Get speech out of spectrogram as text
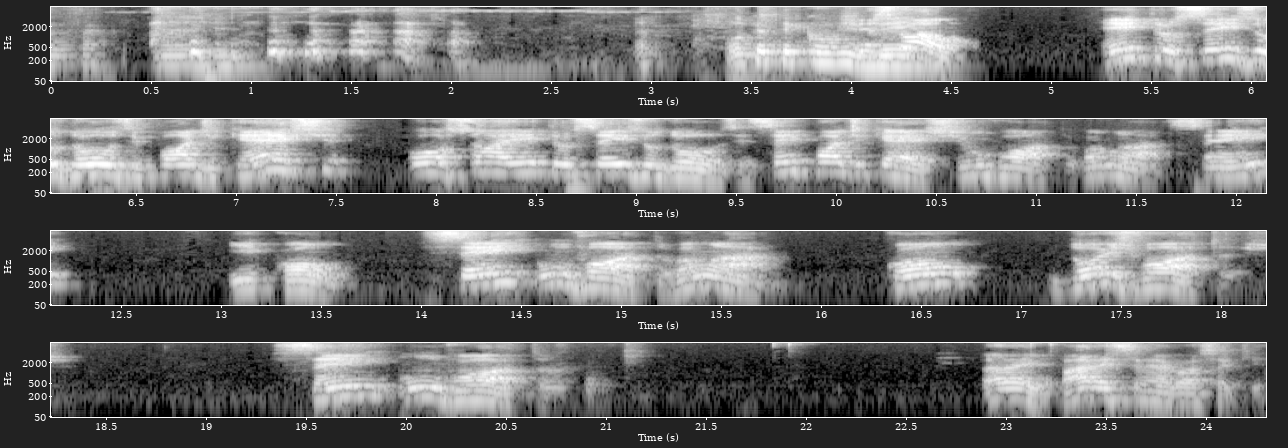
Ou que eu tenho que conviver. Pessoal, entre o 6 e o 12 podcast ou só entre o 6 e o 12? Sem podcast, um voto. Vamos lá. Sem e com. Sem, um voto. Vamos lá. Com, dois votos. Sem, um voto. Peraí, para esse negócio aqui.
